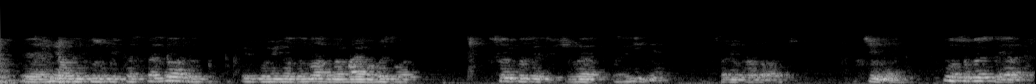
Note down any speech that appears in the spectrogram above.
Е, В нього закінчується спецдози, відповідно до норм ми маємо висловити свою позицію, чи ми згідні з цим продовжувати, чи ні. Ну, особисто я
